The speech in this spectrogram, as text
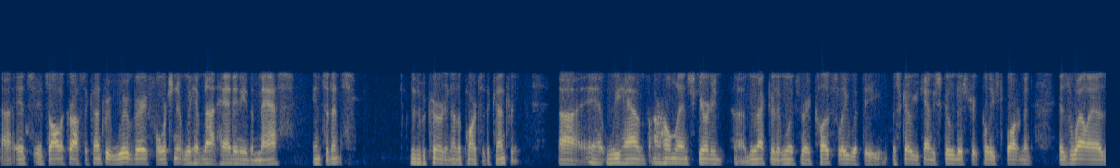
Uh, it's it's all across the country. We're very fortunate. We have not had any of the mass incidents that have occurred in other parts of the country. Uh, we have our Homeland Security uh, Director that works very closely with the Muscogee County School District Police Department as well as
